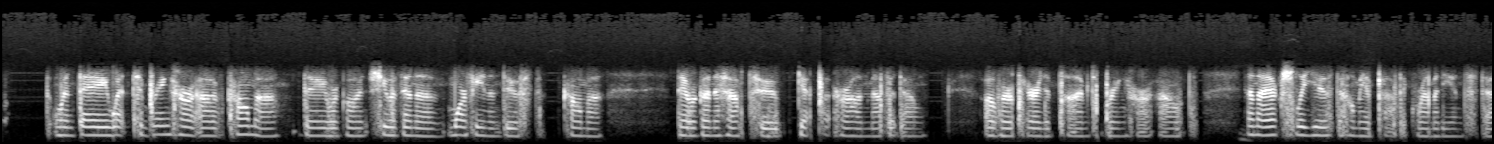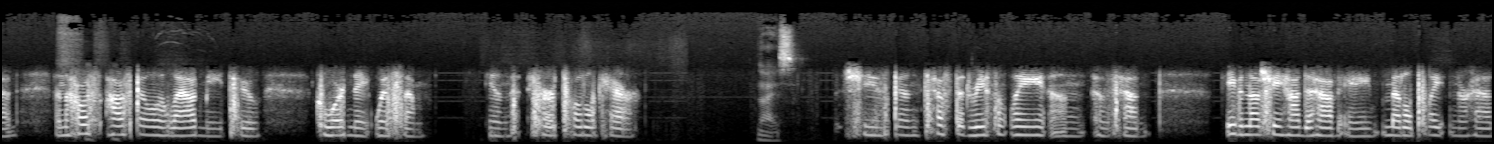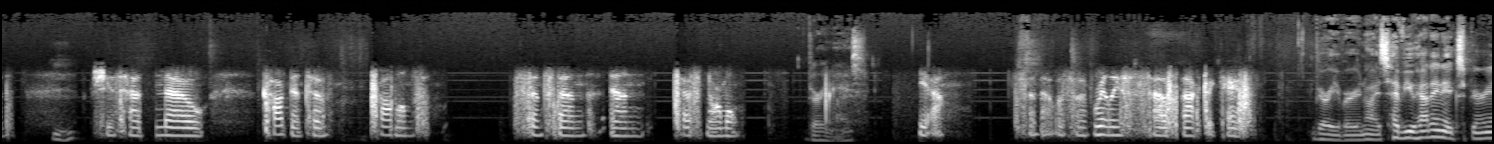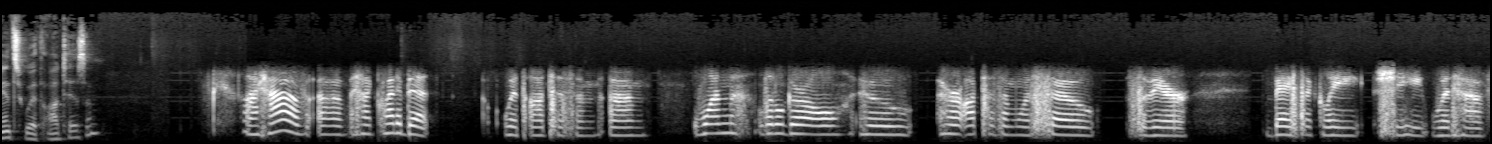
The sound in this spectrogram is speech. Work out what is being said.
when they went to bring her out of coma, they were going. She was in a morphine-induced coma. They were going to have to get put her on methadone over a period of time to bring her out. And I actually used a homeopathic remedy instead. And the host, hospital allowed me to coordinate with them in her total care. Nice. She's been tested recently and has had, even though she had to have a metal plate in her head, mm-hmm. she's had no cognitive problems since then and tests normal. Very nice. Yeah. So that was a really satisfactory case. Very, very nice. Have you had any experience with autism? I have uh, had quite a bit. with autism. Um, one little girl who her autism was so severe, basically she would have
